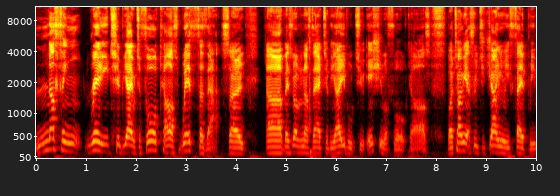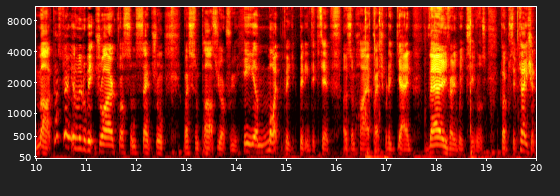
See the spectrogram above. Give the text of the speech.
nothing really to be able to forecast with for that. So uh, there's not enough there to be able to issue a forecast. By the time we get through to January, February, March, perhaps going a little bit drier across some central western parts of Europe through here might be a bit indicative of some higher pressure, but again, very, very weak signals for precipitation.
